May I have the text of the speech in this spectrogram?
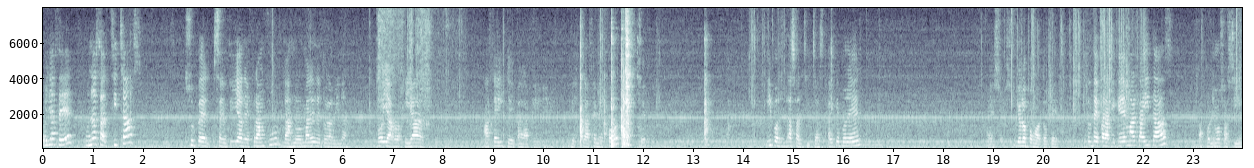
Voy a hacer unas salchichas súper sencillas de Frankfurt, las normales de toda la vida. Voy a rociar aceite para que desplace mejor. Y poner las salchichas. Hay que poner... Eso es. Yo lo pongo a tope. Entonces, para que queden marcaditas, las ponemos así.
